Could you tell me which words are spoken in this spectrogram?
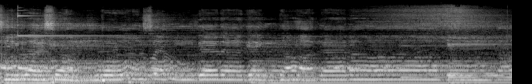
ശിവശംഭോ ശങ്കര ഗംഗാധര ഗംഗാ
